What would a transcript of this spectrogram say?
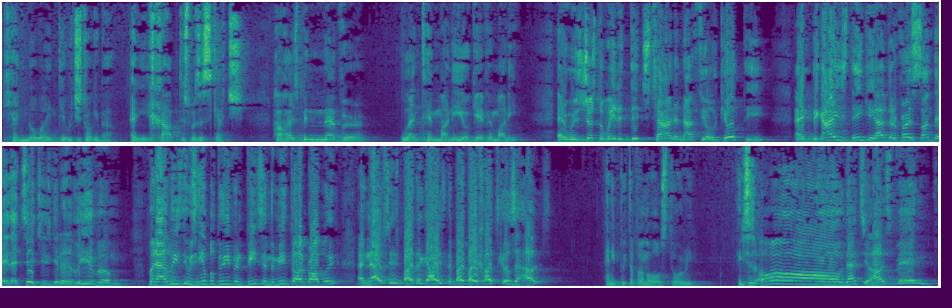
He had no idea what you're talking about, and he thought this was a sketch. Her husband never lent him money or gave him money, and it was just a way to ditch town and not feel guilty and the guy's thinking after the first Sunday, that's it, she's gonna leave him. But at least he was able to leave in peace in the meantime, probably. And now she's by the guy's, by, by Chatzkil's house. And he picked up on the whole story. He says, Oh, that's your husband?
